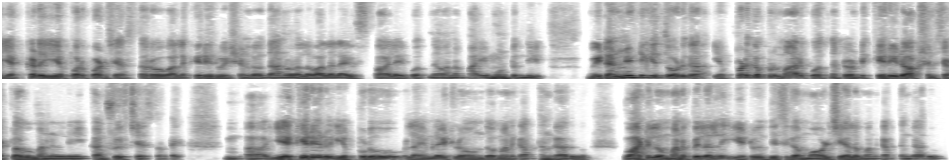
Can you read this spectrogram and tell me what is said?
ఎక్కడ ఏ పొరపాటు చేస్తారో వాళ్ళ కెరీర్ విషయంలో దానివల్ల వాళ్ళ లైఫ్ స్పాయిల్ అయిపోతుందేమో అన్న భయం ఉంటుంది. వీటన్నింటికి తోడుగా ఎప్పటికప్పుడు మారిపోతున్నటువంటి కెరీర్ ఆప్షన్స్ ఎట్లాగో మనల్ని కన్ఫ్యూజ్ చేస్తుంటాయి. ఏ కెరీర్ ఎప్పుడు లైమ్ లైట్లో ఉందో మనకు అర్థం కాదు. వాటిలో మన పిల్లల్ని ఎటు దిశగా మౌల్డ్ చేయాలో మనకు అర్థం కాదు.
